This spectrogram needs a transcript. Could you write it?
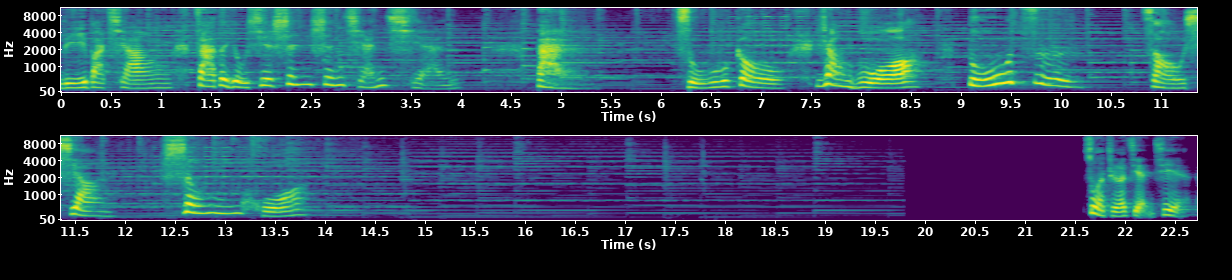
篱笆墙扎得有些深深浅浅，但足够让我独自走向生活。作者简介：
